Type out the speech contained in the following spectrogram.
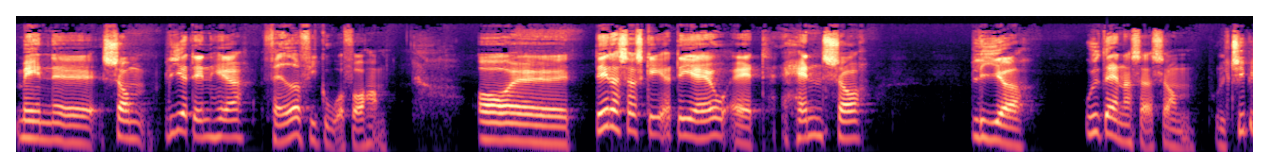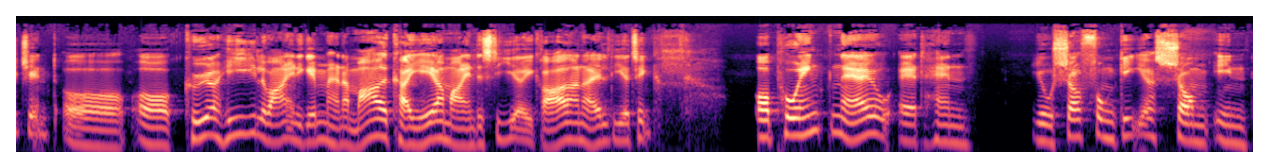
men øh, som bliver den her faderfigur for ham. Og øh, det, der så sker, det er jo, at han så bliver uddanner sig som politibetjent og, og kører hele vejen igennem. Han er meget karrieremindet, stiger i graderne og alle de her ting. Og pointen er jo, at han jo så fungerer som en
